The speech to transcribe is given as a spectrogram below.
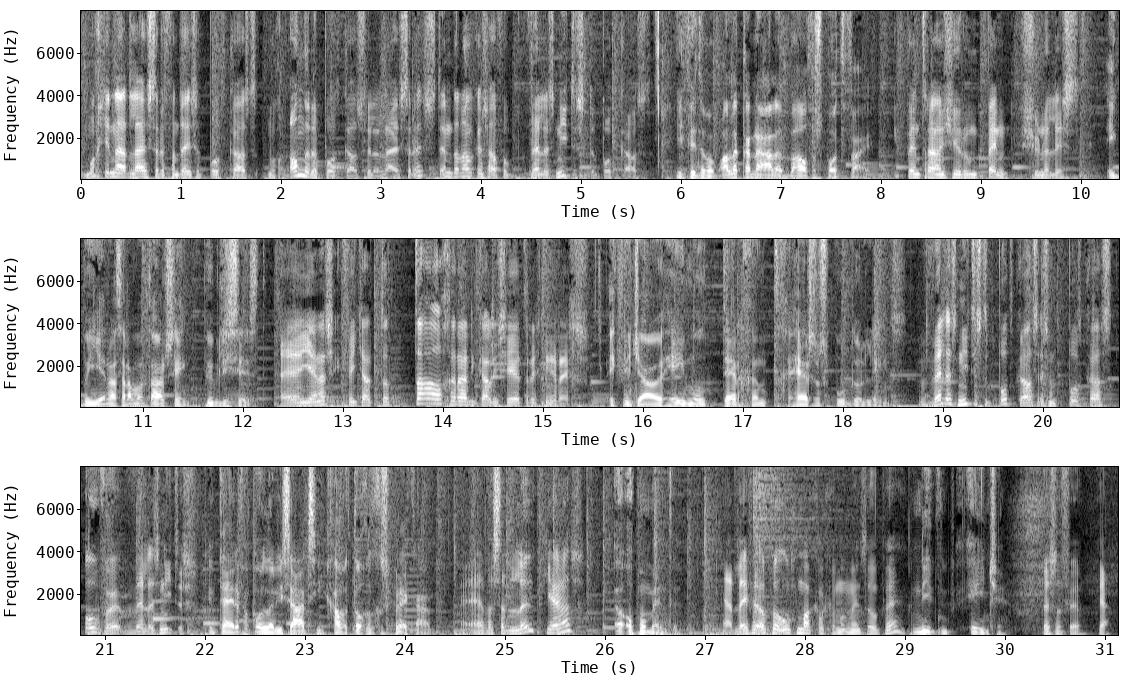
Mocht je na het luisteren van deze podcast nog andere podcasts willen luisteren, stem dan ook eens af op Wel eens Niet eens de podcast. Je vindt hem op alle kanalen behalve Spotify. Ik ben trouwens Jeroen Pen, journalist. Ik ben Jenas Ramatar Singh, publicist. En Jennis, ik vind jou totaal geradicaliseerd richting rechts. Ik vind jou hemeltergend gehersenspoeld door links. Wel eens Niet eens de podcast is een podcast over Wel eens Niet eens. In tijden van polarisatie gaan we toch het gesprek aan. Eh, was dat leuk, Jennis? Eh, op momenten. Ja, het levert ook wel ongemakkelijke momenten op, hè? Niet eentje. Best wel veel, ja.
